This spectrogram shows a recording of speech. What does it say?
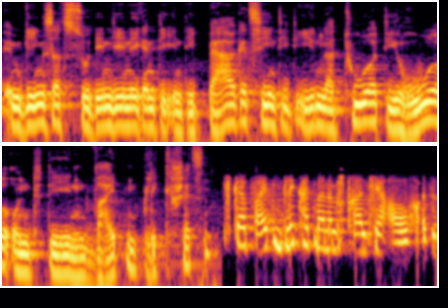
im Gegensatz zu denjenigen, die in die Berge ziehen, die die Natur, die Ruhe und den weiten Blick schätzen? Ich glaube, weiten Blick hat man am Strand ja auch. Also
